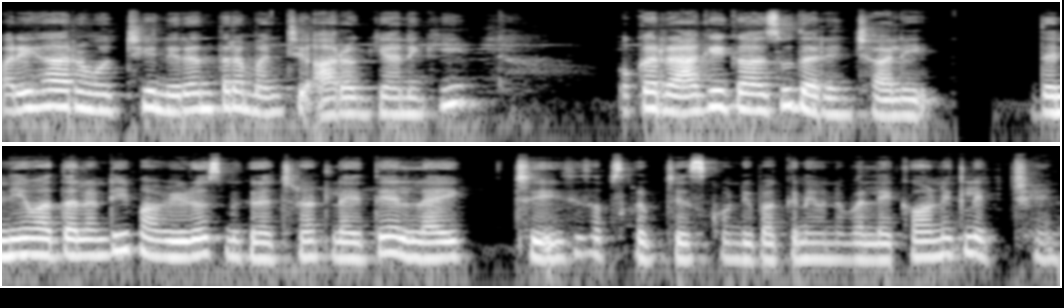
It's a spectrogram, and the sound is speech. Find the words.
పరిహారం వచ్చి నిరంతర మంచి ఆరోగ్యానికి ఒక రాగి గాజు ధరించాలి. ధన్యవాదాలండి. మా వీడియోస్ మీకు నచ్చినట్లయితే లైక్ చేసి సబ్స్క్రైబ్ చేసుకోండి. పక్కనే ఉన్న వాళ్ళ అకౌంట్ని క్లిక్ చేయండి.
